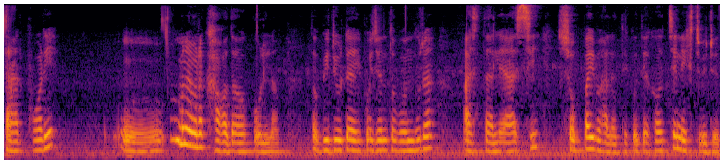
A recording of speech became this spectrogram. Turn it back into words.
তারপরে মানে আমরা খাওয়া দাওয়া করলাম। তো ভিডিওটা এই পর্যন্ত, বন্ধুরা। আজ তাহলে আসি। সবাই ভালো থেকো। দেখা হচ্ছে নেক্সট ভিডিওতে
